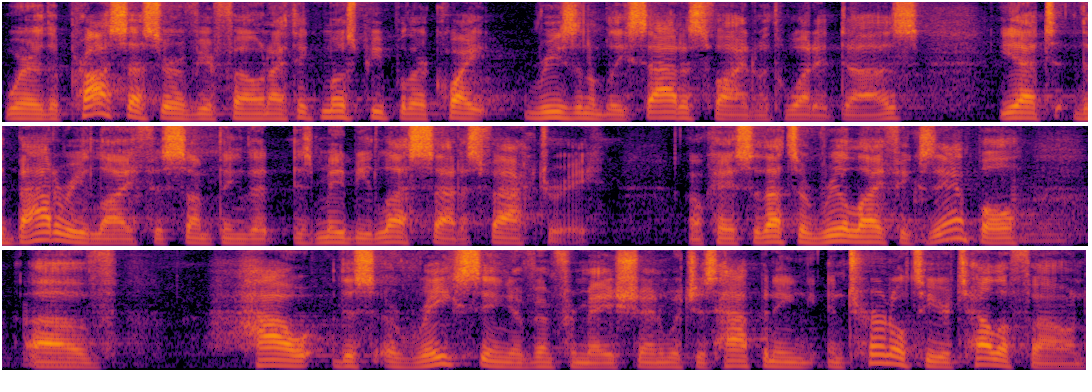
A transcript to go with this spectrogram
where the processor of your phone, I think most people are quite reasonably satisfied with what it does, yet the battery life is something that is maybe less satisfactory. Okay, so that's a real life example of how this erasing of information, which is happening internal to your telephone,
